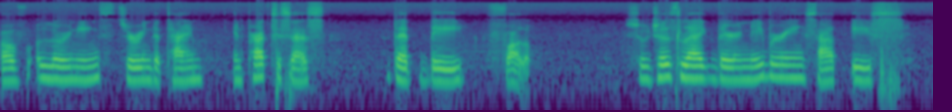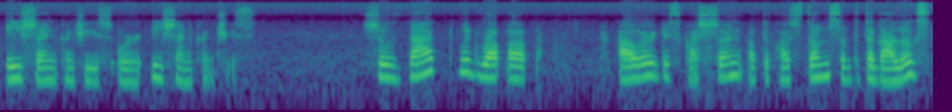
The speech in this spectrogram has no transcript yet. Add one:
of learnings during the time and practices that they follow. So, just like their neighboring Southeast Asian countries or Asian countries. So, that would wrap up our discussion of the customs of the Tagalogs.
